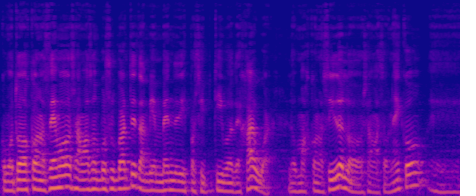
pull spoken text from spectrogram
Como todos conocemos, Amazon por su parte también vende dispositivos de hardware. Los más conocidos, los Amazon Echo, eh,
